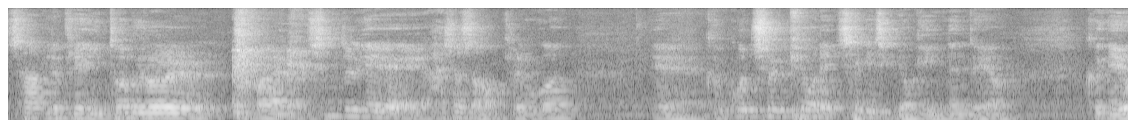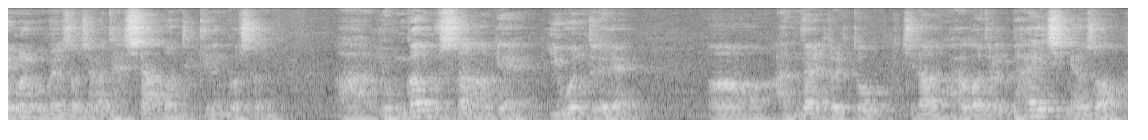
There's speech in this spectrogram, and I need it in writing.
참 이렇게 인터뷰를 정말 힘들게 하셔서 결국은 예, 그 꽃을 피워낸 책이 지금 여기 있는데요. 그 내용을 보면서 제가 다시 한번 느끼는 것은 아 용감무쌍하게 이분들의 어, 앞날들 또 지난 과거들을 파헤치면서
